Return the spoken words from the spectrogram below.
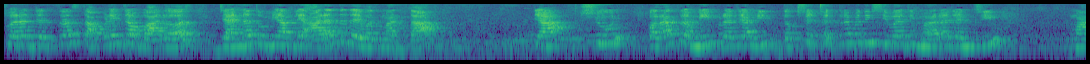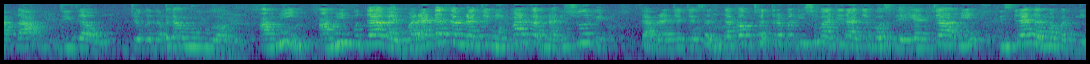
स्वराज्याचा स्थापनेचा वारस ज्यांना तुम्ही आपले आराध्य दैवत मानता त्या शूर पराक्रमी प्रजाहित दक्ष छत्रपती शिवाजी महाराजांची माता जिजाऊ जगदंब. आम्ही आम्ही पुतळाबाई मराठा साम्राज्य निर्माण करणारे शूरवीर साम्राज्याचे संस्थापक छत्रपती शिवाजी राजे भोसले यांच्या आम्ही तिसऱ्या धर्मपत्नी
